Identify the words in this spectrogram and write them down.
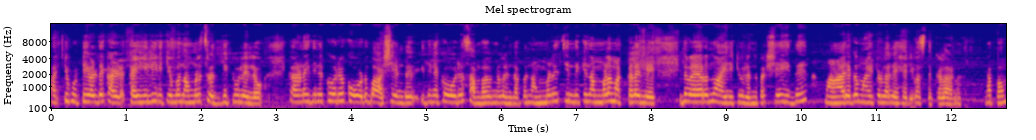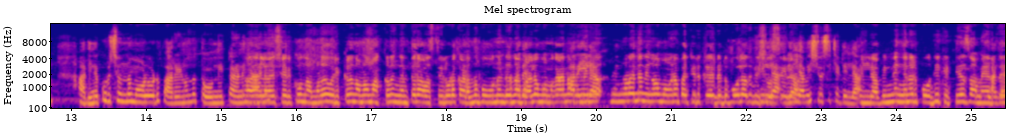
മറ്റു കുട്ടികളുടെ കയ്യിലിരിക്കുമ്പോൾ നമ്മൾ ശ്രദ്ധിക്കൂലല്ലോ. കാരണം ഇതിനൊക്കെ ഓരോ കോഡ് ഭാഷയുണ്ട് ഇതിനൊക്കെ ഓരോ സംഭവങ്ങളുണ്ട്. അപ്പം നമ്മൾ ചിന്തിക്കും നമ്മളെ മക്കളല്ലേ ഇത് വേറൊന്നും ആയിരിക്കൂലെന്ന്. പക്ഷേ ഇത് മാരകമായിട്ടുള്ള ലഹരി വസ്തുക്കളാണ്. അപ്പം അതിനെക്കുറിച്ചൊന്ന് മോളോട് പറയണമെന്ന് തോന്നിയിട്ടാണ് ഞാൻ ശരിക്കും നമ്മൾ ഒരിക്കലും നമ്മളെ മക്കൾ ഇങ്ങനത്തെ ഒരു അവസ്ഥയിലൂടെ കടന്നു പോകുന്നുണ്ട് അറിയില്ല. നിങ്ങൾ തന്നെ നിങ്ങളെ മോനെ പറ്റിയിട്ട് കേട്ടിട്ട് പോലും അത് വിശ്വസിച്ചില്ല. വിശ്വസിച്ചിട്ടില്ല. ഇല്ല പിന്നെ ഇങ്ങനെ ഒരു പൊതി കിട്ടിയ സമയത്ത്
